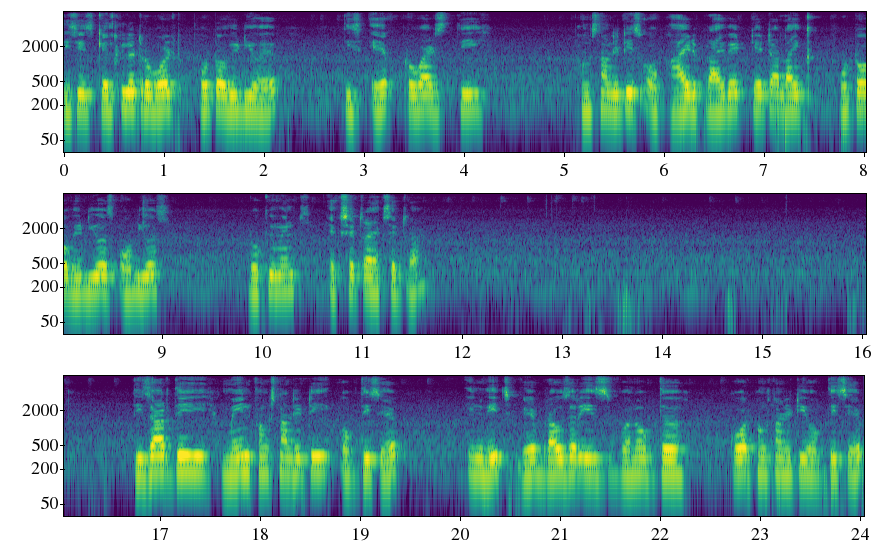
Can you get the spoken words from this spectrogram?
This is Calculator Vault photo video app. This app provides the functionalities of hide private data like photo, videos, audios, documents, etc. etc. These are the main functionality of this app in which web browser is one of the core functionality of this app.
